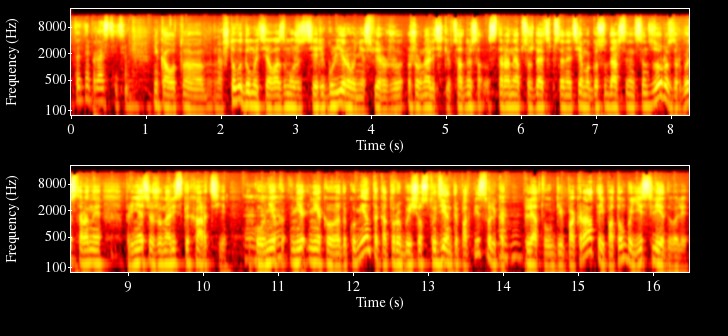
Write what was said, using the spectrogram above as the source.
Вот это непростительно. Ника, вот э, что вы думаете о возможности регулирования сферы журналистики? Вот с одной стороны обсуждается постоянно тема государственной цензуры, с другой стороны принятие журналистской хартии, такого нек- не- некого документа, который бы еще студенты подписывали, как угу. клятву Гиппократа, и потом бы ей следовали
